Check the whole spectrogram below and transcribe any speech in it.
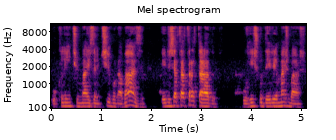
O cliente mais antigo na base, ele já está tratado. O risco dele é mais baixo.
